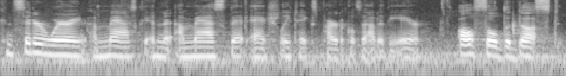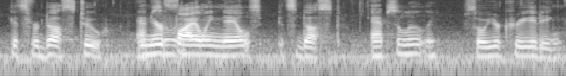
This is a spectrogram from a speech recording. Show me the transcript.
consider wearing a mask and a mask that actually takes particles out of the air. Also, the dust, it's for dust too. When you're filing nails, it's dust. Absolutely. So you're creating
